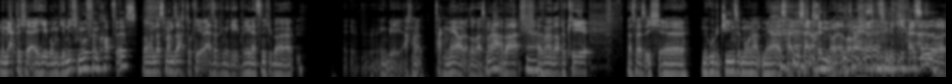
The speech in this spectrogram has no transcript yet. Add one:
eine merkliche Erhebung, die nicht nur für den Kopf ist, sondern dass man sagt, okay, also wir reden jetzt nicht über äh, irgendwie 800 Tacken mehr oder sowas, ne? Aber ja. dass man sagt, okay, was weiß ich, äh, eine gute Jeans im Monat mehr ist halt, ist halt drin oder so. ich weiß also, so.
